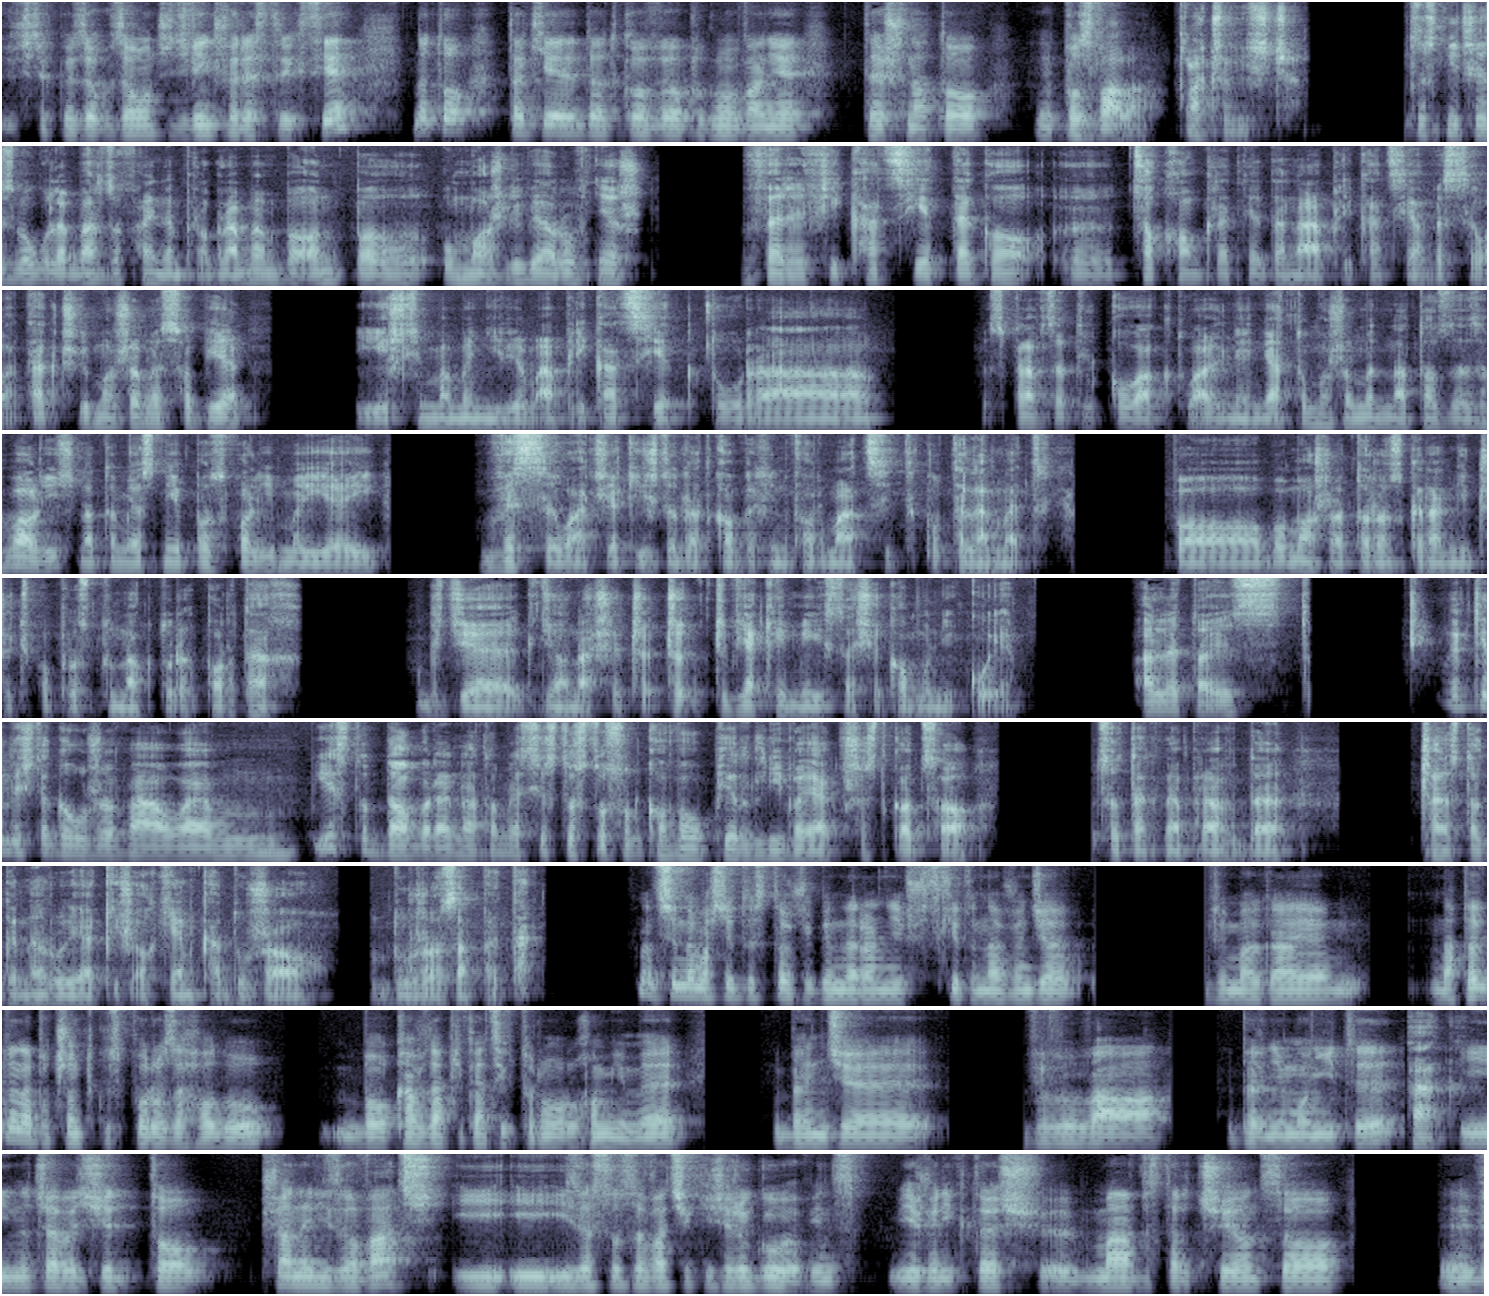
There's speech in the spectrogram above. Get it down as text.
że tak powiem, załączyć większe restrykcje, no to takie dodatkowe oprogramowanie też na to y, pozwala. Oczywiście. Snitch jest w ogóle bardzo fajnym programem, bo on umożliwia również weryfikację tego, y, co konkretnie dana aplikacja wysyła. Tak? Czyli możemy sobie, jeśli mamy, nie wiem, aplikację, która sprawdza tylko uaktualnienia, to możemy na to zezwolić, natomiast nie pozwolimy jej wysyłać jakichś dodatkowych informacji typu telemetria bo, bo można to rozgraniczyć po prostu na których portach, gdzie, gdzie ona się, czy, czy, czy w jakie miejsca się komunikuje. Ale to jest, ja kiedyś tego używałem, jest to dobre, natomiast jest to stosunkowo upierdliwe, jak wszystko, co, co tak naprawdę często generuje jakieś okienka, dużo, dużo zapytań. Znaczy, no właśnie to jest to, że generalnie wszystkie te narzędzia wymagają na pewno na początku sporo zachodu, bo każda aplikacja, którą uruchomimy, będzie wywoływała pewnie monity tak. i no, trzeba będzie się to przeanalizować i, i, i zastosować jakieś reguły, więc jeżeli ktoś y, ma wystarczająco y,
